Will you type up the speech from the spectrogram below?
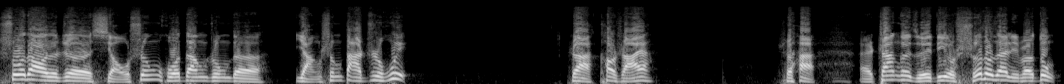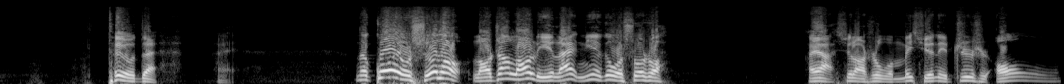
说到的这小生活当中的养生大智慧，是吧？靠啥呀？是吧？哎，张开嘴得有舌头在里边动，对不对？哎，那光有舌头，老张、老李来，你也跟我说说。哎呀，徐老师，我们没学那知识哦。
